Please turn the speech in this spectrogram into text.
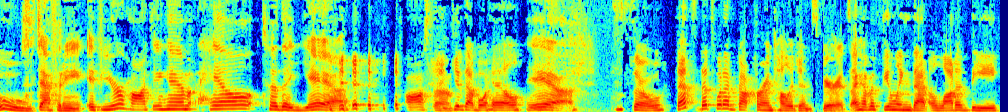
Ooh. Stephanie, if you're haunting him, hail to the yeah, awesome, Give that boy hell. yeah. So that's that's what I've got for intelligent spirits. I have a feeling that a lot of the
